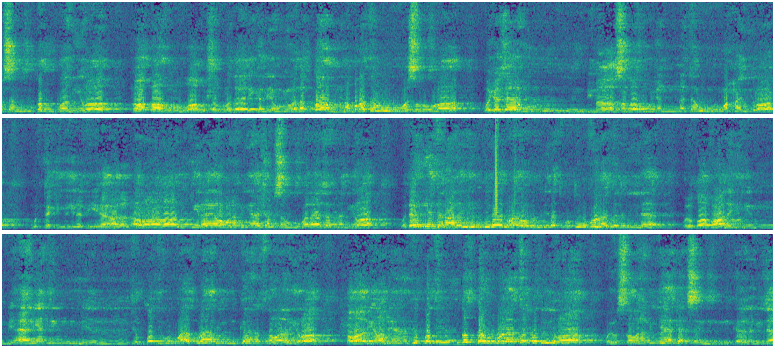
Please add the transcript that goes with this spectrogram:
عبوسا قمطريرا. فوقاهم الله شر ذلك اليوم ولقاهم نضرة وسرورا. وجزاهم بما صبروا جنة وحريرا. متكئين فيها على الأرائك لا يرون فيها شمسا ولا زمهريرا. ودانية عليهم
